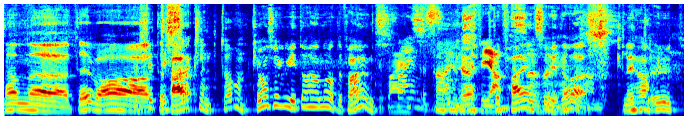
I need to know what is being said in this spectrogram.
Men uh, det var Ikke disse skal jeg videre her nå? Defiance? Defiance. Defiance. Defiance, Defiance videre. Klipp Ja. ut.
